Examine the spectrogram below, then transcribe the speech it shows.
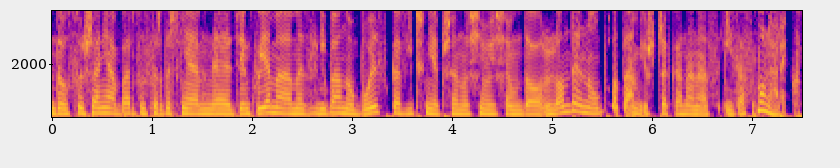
Do usłyszenia. Bardzo serdecznie e, dziękujemy, a my z Libanu błyskawicznie przenosimy się do Londynu, bo tam już czeka na nas Iza Smolarek.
